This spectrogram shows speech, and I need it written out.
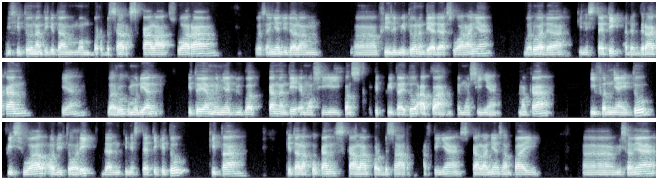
di situ nanti kita memperbesar skala suara, bahwasanya di dalam uh, film itu nanti ada suaranya, baru ada kinestetik, ada gerakan, ya, baru kemudian itu yang menyebabkan nanti emosi konstruktif kita itu apa emosinya. Maka eventnya itu visual, auditorik, dan kinestetik itu kita kita lakukan skala perbesar. Artinya skalanya sampai eh, misalnya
